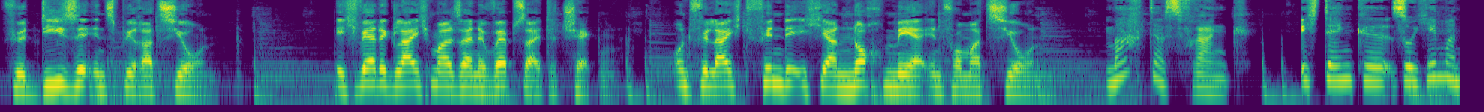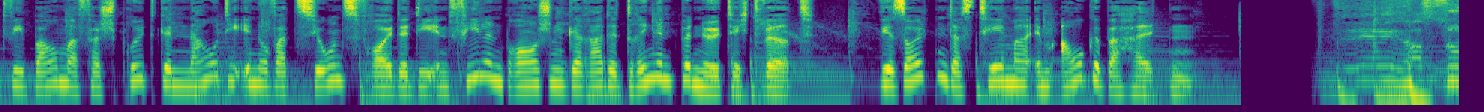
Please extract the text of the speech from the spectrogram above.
für diese Inspiration. Ich werde gleich mal seine Webseite checken. Und vielleicht finde ich ja noch mehr Informationen. Mach das, Frank. Ich denke, so jemand wie Baumer versprüht genau die Innovationsfreude, die in vielen Branchen gerade dringend benötigt wird. Wir sollten das Thema im Auge behalten. Wie hast du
